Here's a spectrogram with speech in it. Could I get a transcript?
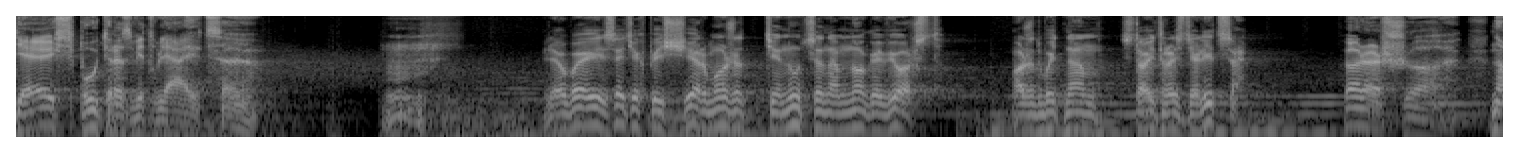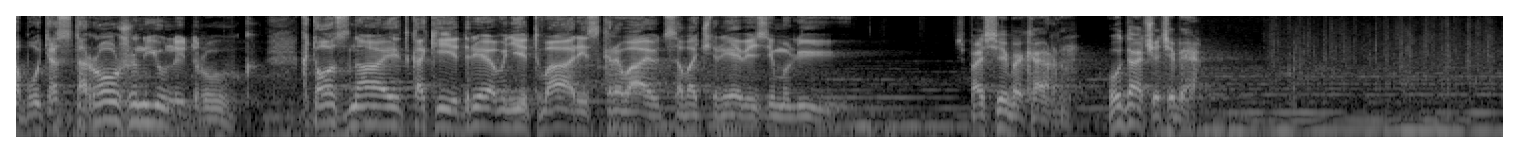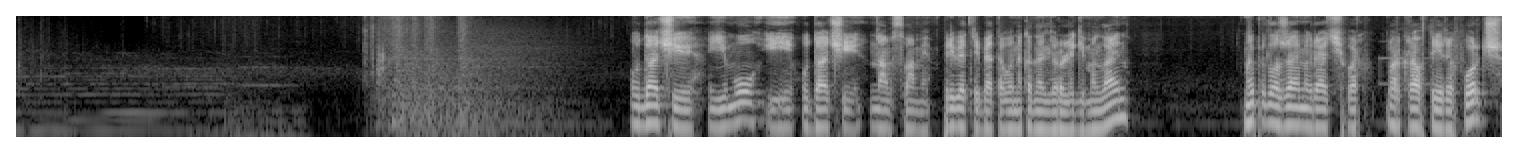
Здесь путь разветвляется. Любая из этих пещер может тянуться на много верст. Может быть, нам стоит разделиться? Хорошо, но будь осторожен, юный друг. Кто знает, какие древние твари скрываются в чреве земли. Спасибо, Карн. Удачи тебе. Удачи ему и удачи нам с вами. Привет, ребята, вы на канале Роли Game Online. Мы продолжаем играть в War Warcraft 3 Reforged.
